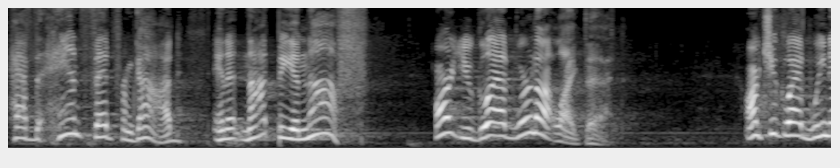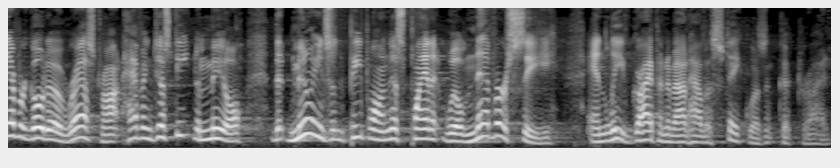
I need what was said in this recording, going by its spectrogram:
have the hand fed from God and it not be enough? Aren't you glad we're not like that? Aren't you glad we never go to a restaurant having just eaten a meal that millions of people on this planet will never see and leave griping about how the steak wasn't cooked right,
